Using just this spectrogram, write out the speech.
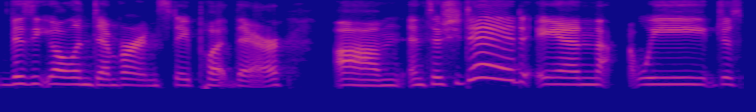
visit y'all in denver and stay put there um and so she did and we just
